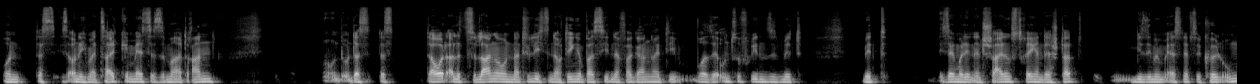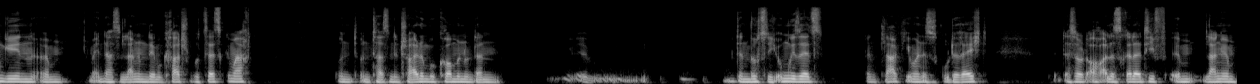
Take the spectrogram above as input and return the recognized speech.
und das ist auch nicht mehr zeitgemäß, das ist immer dran. Und, und das, das dauert alles zu lange und natürlich sind auch Dinge passiert in der Vergangenheit, die, wo sehr unzufrieden sind mit, mit, ich sag mal, den Entscheidungsträgern der Stadt, wie sie mit dem 1. FC Köln umgehen. Ähm, am Ende hast du einen langen demokratischen Prozess gemacht und, und hast eine Entscheidung bekommen und dann, ähm, dann wird es nicht umgesetzt, dann klagt jemand, das ist das gute Recht. Das dauert auch alles relativ ähm, lange.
